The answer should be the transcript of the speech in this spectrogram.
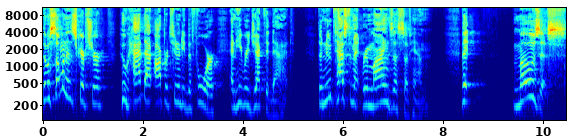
There was someone in Scripture who had that opportunity before and he rejected that. The New Testament reminds us of him. That Moses,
